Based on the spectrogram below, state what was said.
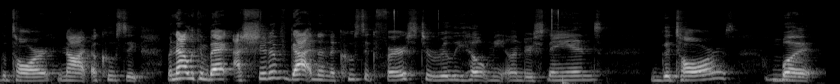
guitar, not acoustic. But now looking back, I should have gotten an acoustic first to really help me understand guitars. Mm-hmm. But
